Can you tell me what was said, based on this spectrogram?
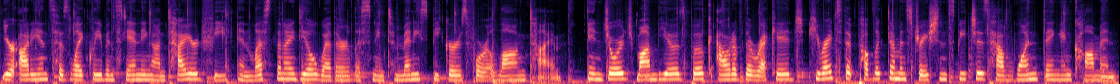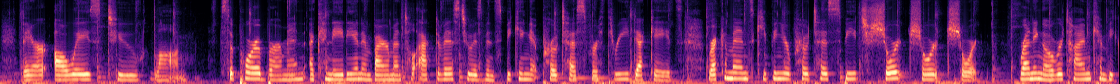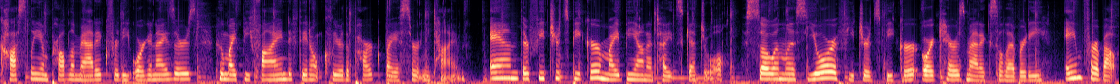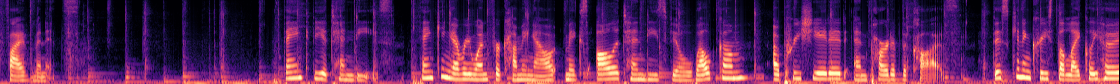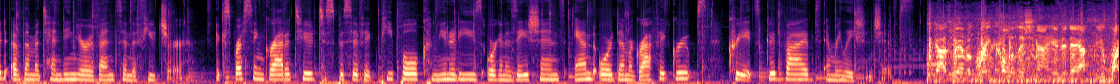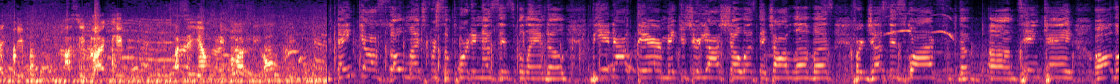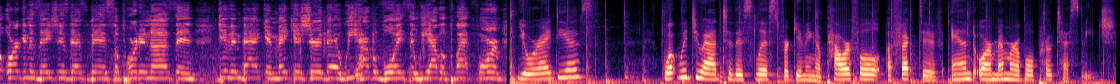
Your audience has likely been standing on tired feet in less than ideal weather listening to many speakers for a long time. In George Monbiot's book, Out of the Wreckage, he writes that public demonstration speeches have one thing in common they are always too long. Tzeporah Berman, a Canadian environmental activist who has been speaking at protests for three decades, recommends keeping your protest speech short, short, short. Running overtime can be costly and problematic for the organizers, who might be fined if they don't clear the park by a certain time. And their featured speaker might be on a tight schedule. So, unless you're a featured speaker or a charismatic celebrity, aim for about five minutes. Thank the attendees. Thanking everyone for coming out makes all attendees feel welcome, appreciated, and part of the cause. This can increase the likelihood of them attending your events in the future. Expressing gratitude to specific people, communities, organizations, and or demographic groups creates good vibes and relationships. Guys, we have a great coalition out here today. I see white people, I see black people, I see young people, I see old people. Much for supporting us in Spilando. Being out there, making sure y'all show us that y'all love us. For Justice Squad, the um, 10K, all the organizations that's been supporting us and giving back and making sure that we have a voice and we have a platform. Your ideas? What would you add to this list for giving a powerful, effective, and or memorable protest speech?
